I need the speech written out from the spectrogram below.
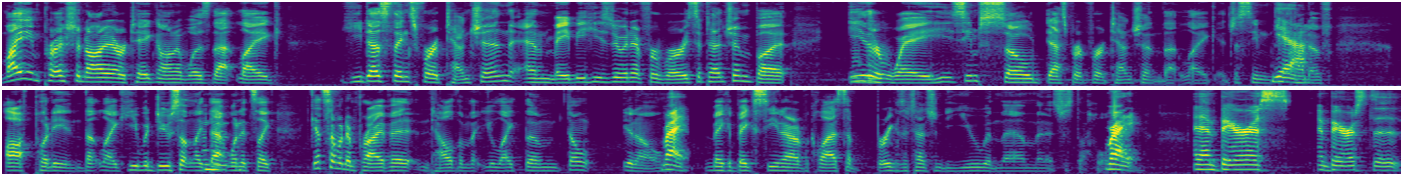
my impression on it or take on it was that like he does things for attention and maybe he's doing it for Rory's attention, but either Mhm. way, he seems so desperate for attention that like it just seemed Yeah. kind of off-putting that like he would do something like that Mhm. when it's like get someone in private and tell them that you like them. Don't, you know, Right, make a big scene out of a class that brings attention to you and them and it's just a whole right, and embarrass embarrass the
